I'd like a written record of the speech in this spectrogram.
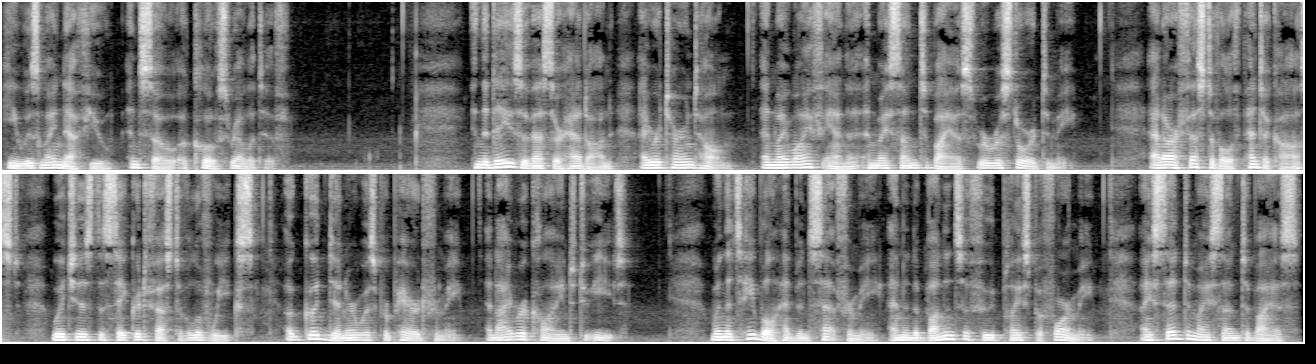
He was my nephew, and so a close relative. In the days of Esarhaddon, I returned home, and my wife Anna and my son Tobias were restored to me. At our festival of Pentecost, which is the sacred festival of weeks, a good dinner was prepared for me, and I reclined to eat. When the table had been set for me, and an abundance of food placed before me, I said to my son Tobias,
